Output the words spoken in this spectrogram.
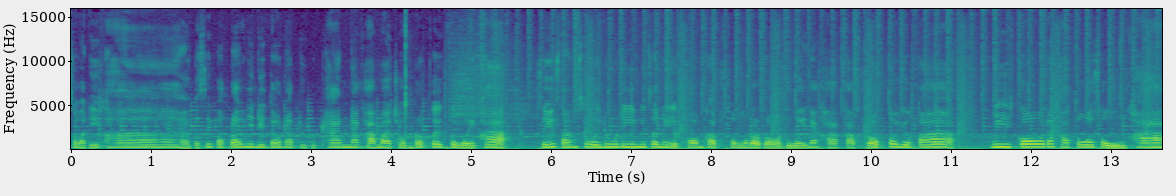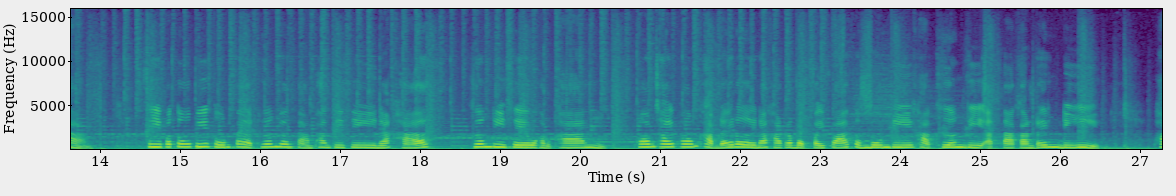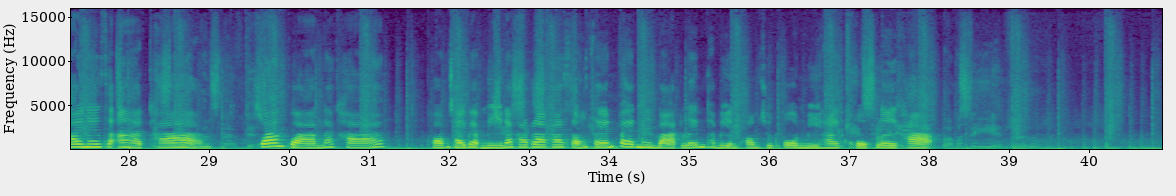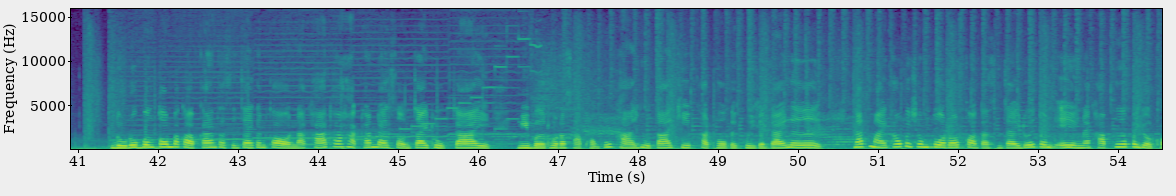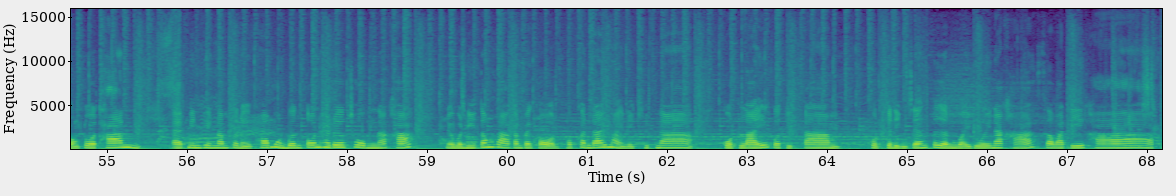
สวัสดีค่ะกระซิบบอกเรายินดีต้อนรับทุกทุกท่านนะคะ มาชมรถสวยๆค่ะ สีสันสวยดูดีมีเสน่ห์พร้อมกับทรงหล่อๆด้วยนะคะ กับรถโตโยต้าวีโก้นะคะ ตัวสูงค่ะ 4 ประตูปี 08 เครื่องยนต์ 3,000 ซีซีนะคะ เครื่องดีเซลค่ะทุกท่านพร้อมใช้พร้อมขับได้เลยนะคะ ระบบไฟฟ้าสมบูรณ์ดีค่ะ เครื่องดีอัตราการเร่งดี ภายในสะอาดค่ะ กว้างกวางนะคะ พร้อมใช้แบบนี้นะคะ ราคา 280,000 บาทเล่มทะเบียนพร้อมชุดโอนมีให้ครบเลยค่ะ ดูรูปเบื้องต้นประกอบการตัดสินใจกันก่อนนะคะ ถ้าหากท่านใดสนใจถูกใจ มีเบอร์โทรศัพท์ของผู้ขายอยู่ใต้คลิปค่ะโทรไปคุยกันได้เลยนัดหมายเข้าไปชมตัวรถก่อนตัดสินใจด้วยตนเองนะคะ เพื่อประโยชน์ของตัวท่าน แอดมินเพียงนำเสนอข้อมูลเบื้องต้นให้เลือกชมนะคะ ในวันนี้ต้องลากันไปก่อน พบกันได้ใหม่ในคลิปหน้า กดไลค์กดติดตาม กดกระดิ่งแจ้งเตือนไว้ด้วยนะคะ สวัสดีค่ะ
